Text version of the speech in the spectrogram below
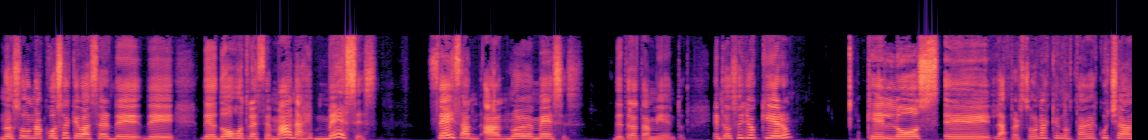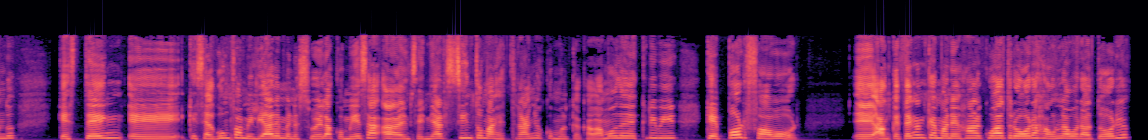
No es una cosa que va a ser de, de- de dos o tres semanas, es meses, seis a, a nueve meses de tratamiento. Entonces yo quiero que los, eh, las personas que nos están escuchando, que estén, eh, que si algún familiar en Venezuela comienza a enseñar síntomas extraños como el que acabamos de describir, que por favor, eh, aunque tengan que manejar cuatro horas a un laboratorio,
